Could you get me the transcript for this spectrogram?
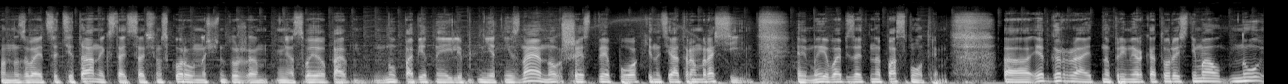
Он называется «Титан», и, кстати, совсем скоро он начнет уже свое, ну, победное или нет, не знаю, но шествие по кинотеатрам России. И мы его обязательно посмотрим. Э, Эдгар Райт, например, который снимал, ну,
